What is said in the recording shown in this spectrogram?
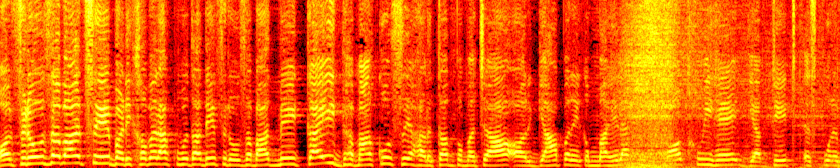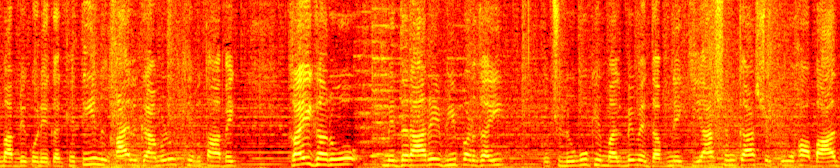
और फिरोजाबाद से बड़ी खबर आपको बता दें, फिरोजाबाद में कई धमाकों से हड़कंप मचा और यहाँ पर एक महिला की मौत हुई है। ये अपडेट इस पूरे मामले को लेकर के तीन घायल ग्रामीणों के मुताबिक कई घरों में दरारें भी पड़ गई। कुछ लोगों के मलबे में दबने की आशंका शिकोहाबाद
